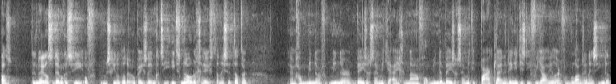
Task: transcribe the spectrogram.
als de Nederlandse democratie, of misschien ook wel de Europese democratie, iets nodig heeft, dan is het dat er gewoon minder, minder bezig zijn met je eigen navel. Minder bezig zijn met die paar kleine dingetjes die voor jou heel erg van belang zijn. En zien dat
